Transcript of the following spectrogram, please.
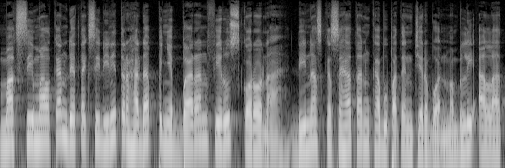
Maksimalkan deteksi dini terhadap penyebaran virus corona. Dinas Kesehatan Kabupaten Cirebon membeli alat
